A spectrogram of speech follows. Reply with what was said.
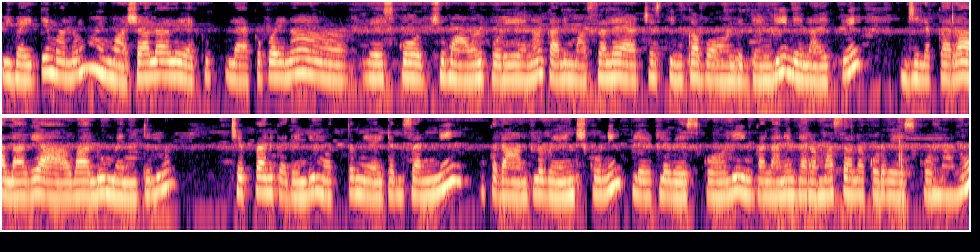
ఇవైతే మనం మసాలాలు లేకపోయినా వేసుకోవచ్చు. మామూలు పొడి అయినా కానీ మసాలా యాడ్ చేస్తే ఇంకా బాగుంటుందండి నేనైతే జీలకర్ర అలాగే ఆవాలు మెంతులు చెప్పాను కదండి. మొత్తం ఈ ఐటమ్స్ అన్నీ ఒక దాంట్లో వేయించుకొని ప్లేట్లో వేసుకోవాలి. ఇంకా అలానే గరం మసాలా కూడా వేసుకున్నాను.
